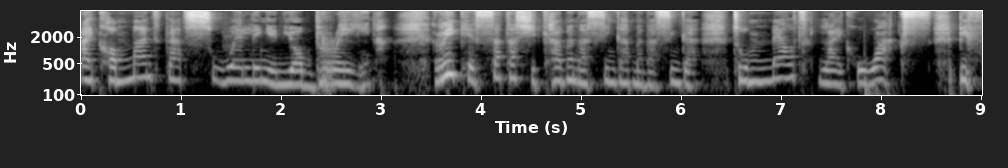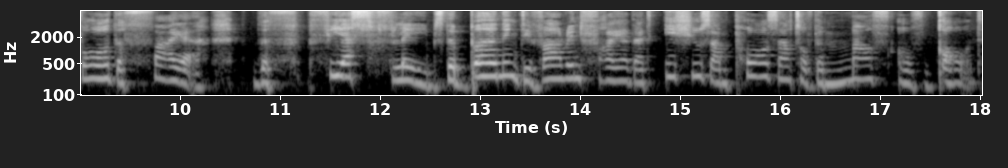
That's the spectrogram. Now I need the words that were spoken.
I command that swelling in your brain to melt like wax before the fire the f- fierce flames, the burning, devouring fire that issues and pours out of the mouth of God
